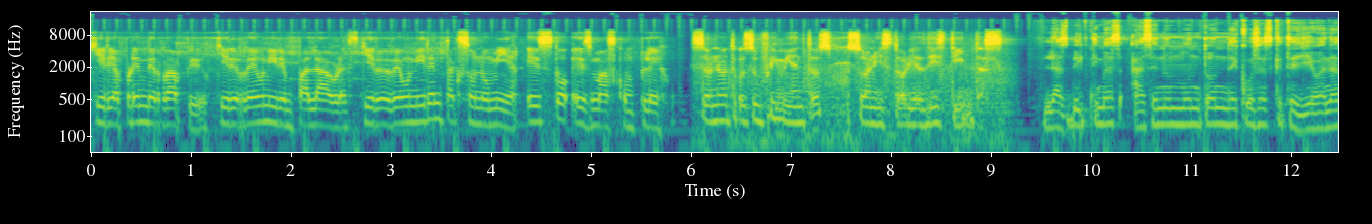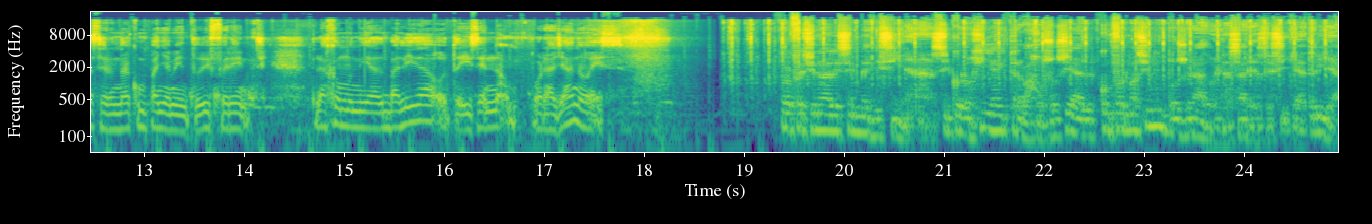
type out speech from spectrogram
quiere aprender rápido, quiere reunir en palabras, quiere reunir en taxonomía. Esto es más complejo. Son otros sufrimientos, son historias distintas. Las víctimas hacen un montón de cosas que te llevan a hacer un acompañamiento diferente. La comunidad valida o te dice no, por allá no es. Profesionales en medicina, psicología y trabajo social, con formación en posgrado en las áreas de psiquiatría,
